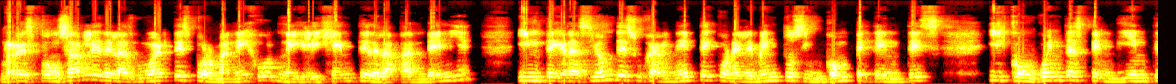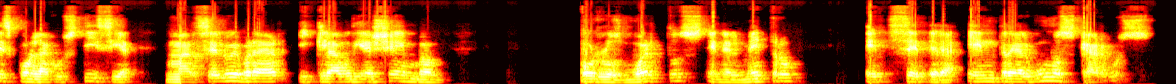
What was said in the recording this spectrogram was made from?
responsable de las muertes por manejo negligente de la pandemia, integración de su gabinete con elementos incompetentes y con cuentas pendientes con la justicia, Marcelo Ebrard y Claudia Sheinbaum, por los muertos en el metro etcétera, entre algunos cargos.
